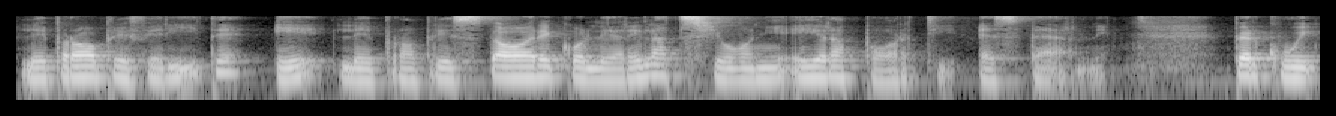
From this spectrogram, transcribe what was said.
le proprie ferite e le proprie storie con le relazioni e i rapporti esterni. Per cui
